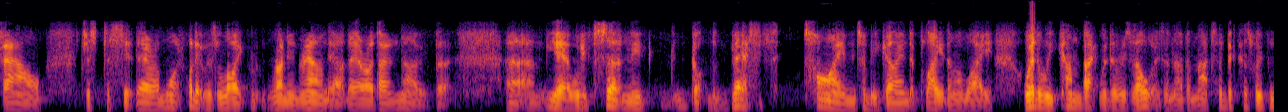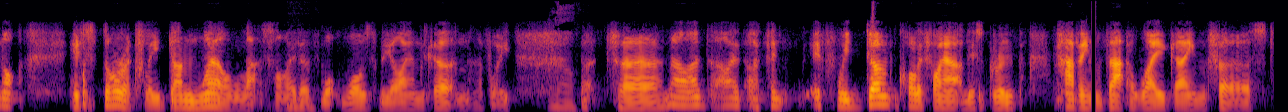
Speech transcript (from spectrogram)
foul just to sit there and watch. What it was like running around out there, I don't know. But um, yeah, we've certainly got the best time to be going to play them away. Whether we come back with a result is another matter because we've not historically done well that side of what was the Iron Curtain, have we? No. But uh, no, I, I, I think if we don't qualify out of this group having that away game first,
